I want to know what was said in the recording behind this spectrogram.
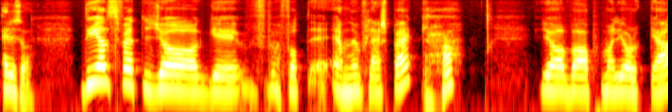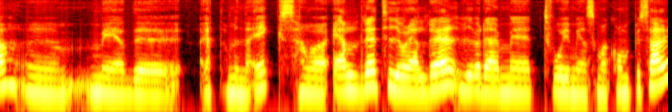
Är det så? Dels för att jag eh, har fått ännu en flashback. Jag var på Mallorca eh, med eh, ett av mina ex. Han var äldre, tio år äldre. Vi var där med två gemensamma kompisar.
